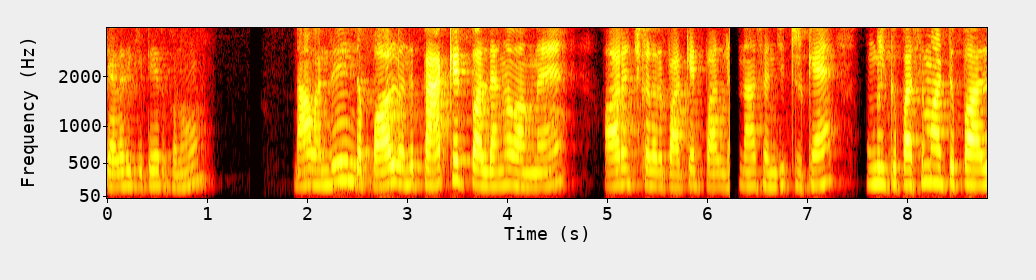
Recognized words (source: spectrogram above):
கிளறிக்கிட்டே இருக்கணும். நான் வந்து இந்த பால் வந்து பேக்கெட் பால் தாங்க வாங்கினேன். ஆரஞ்சு கலர் பாக்கெட் பால் நான் செஞ்சிட்ருக்கேன். உங்களுக்கு பசுமாட்டு பால்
